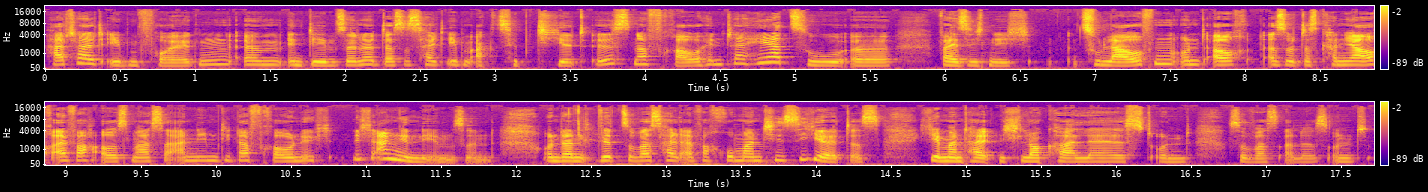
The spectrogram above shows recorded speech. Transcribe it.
hat halt eben Folgen, ähm, in dem Sinne, dass es halt eben akzeptiert ist, einer Frau hinterher zu, äh, weiß ich nicht, zu laufen und auch, also das kann ja auch einfach Ausmaße annehmen, die einer Frau nicht, nicht angenehm sind. Und dann wird sowas halt einfach romantisiert, dass jemand halt nicht locker lässt und sowas alles. Und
